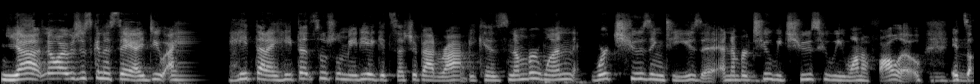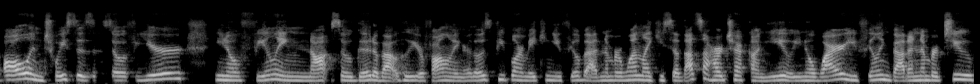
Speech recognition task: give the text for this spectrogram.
Yeah, no, I was just gonna say I do. I hate that. I hate that social media gets such a bad rap because number one, we're choosing to use it. And number two, we choose who we want to follow. Mm-hmm. It's all in choices. And so if you're, you know, feeling not so good about who you're following or those people are making you feel bad, number one, like you said, that's a hard check on you. You know, why are you feeling bad? And number two,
